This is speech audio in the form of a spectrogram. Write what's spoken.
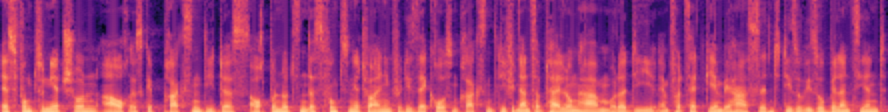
Es funktioniert schon auch. Es gibt Praxen, die das auch benutzen. Das funktioniert vor allen Dingen für die sehr großen Praxen, die Finanzabteilungen haben oder die MVZ GmbHs sind, die sowieso bilanzierend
